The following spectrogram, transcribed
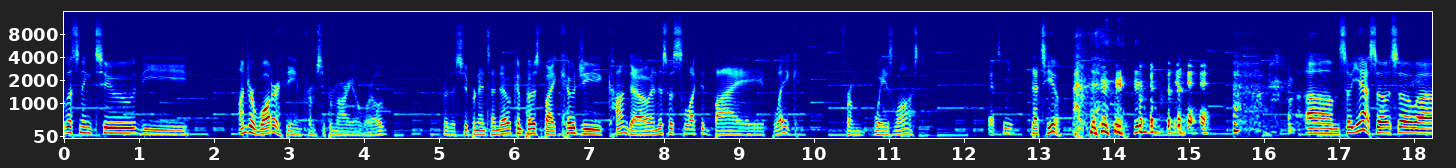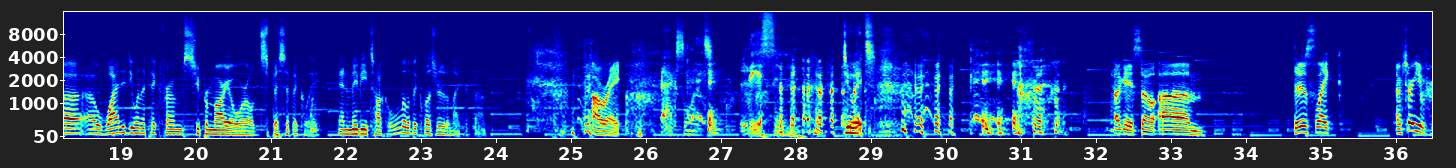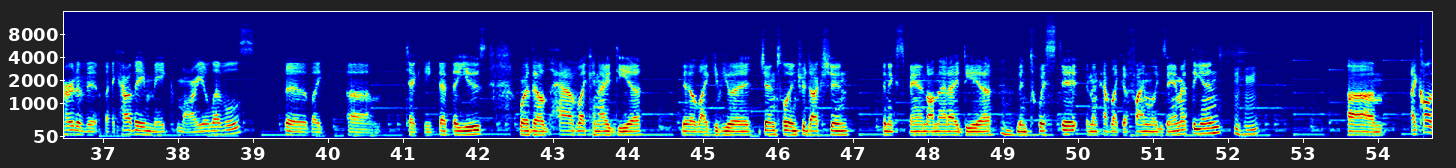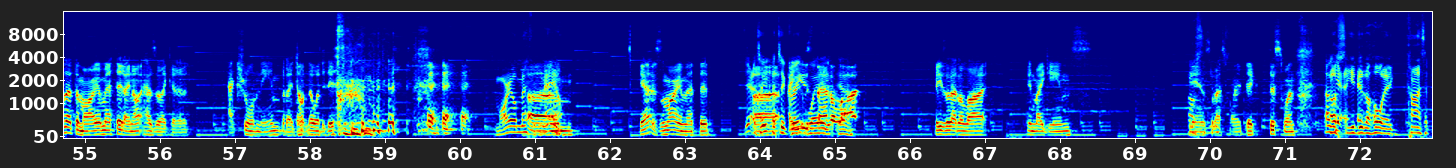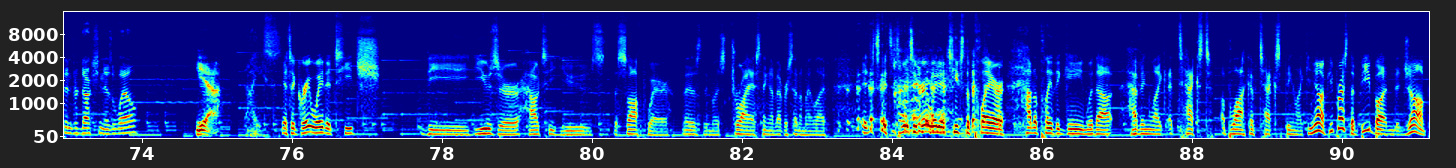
You're listening to the underwater theme from Super Mario World for the Super Nintendo, composed by Koji Kondo, and this was selected by Blake from Ways Lost. That's me. That's you. um, so yeah, so so uh, uh, why did you want to pick from Super Mario World specifically, and maybe talk a little bit closer to the microphone? All right. Excellent. Listen. Do it. okay, so um, there's like, I'm sure you've heard of it, like how they make Mario levels, the like um technique that they use, where they'll have like an idea, they'll like give you a gentle introduction, then expand on that idea, Mhm. then twist it, and then have like a final exam at the end. Mm-hmm. Um, I call that the Mario method. I know it has like a actual name, but I don't know what it is. It's Mario Method now. um, yeah, it's the Mario method. Yeah, it's a, Uh, it's a I great use way. that to- a yeah. lot. I use that a lot in my games, Oh, and so so that's why I picked this one. Oh, yeah, so you do the whole uh, concept introduction as well? yeah, Nice. It's a great way to teach the user how to use the software. That is the most driest thing I've ever said in my life. It's, it's, it's a great way to teach the player how to play the game without having like a text, a block of text being like, you know, if you press the B button to jump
